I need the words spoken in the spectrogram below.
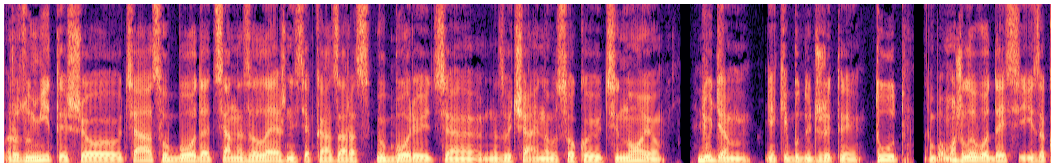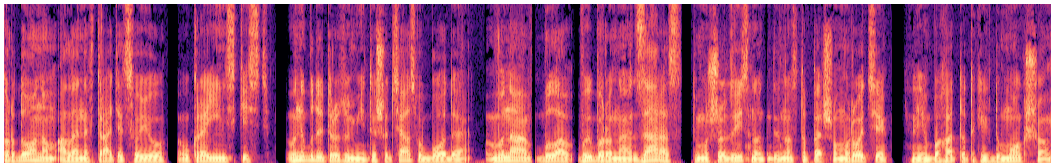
розуміти, що ця свобода, ця незалежність, яка зараз виборюється надзвичайно високою ціною, людям, які будуть жити тут, або можливо десь і за кордоном, але не втратять свою українськість. Вони будуть розуміти, що ця свобода вона була виборона зараз, тому що, звісно, в 91-му році є багато таких думок, що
